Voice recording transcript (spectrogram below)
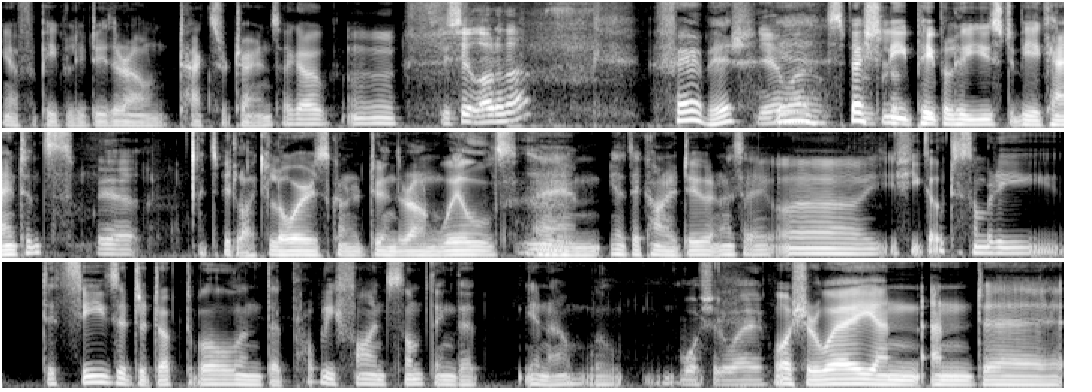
You know, for people who do their own tax returns, I go. Uh, Do you see a lot of that? Fair bit. Yeah, wow. Especially people who used to be accountants. Yeah. It's a bit like lawyers kind of doing their own wills. Um, you know, they kind of do it. And I say, uh, if you go to somebody, the fees are deductible and they'll probably find something that, you know, will Wash it away. wash it away and, and, uh,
